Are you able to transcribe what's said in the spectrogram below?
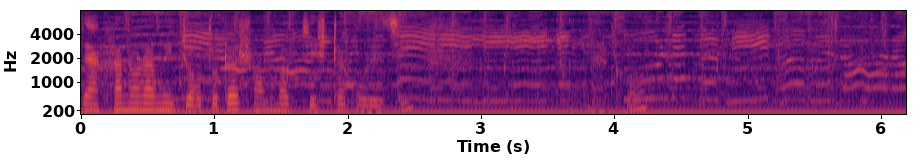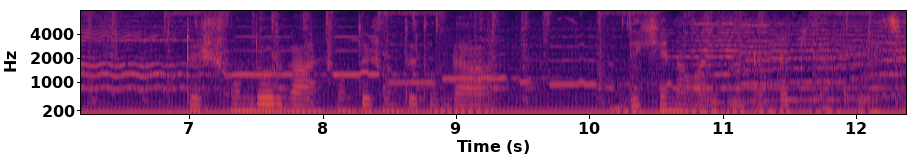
দেখানোর আমি যতটা সম্ভব চেষ্টা করেছি। দেখো। একটা সুন্দর গান শুনতে শুনতে তোমরা দেখে নাও আইব্রোটা আমরা কিরম করেছি।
